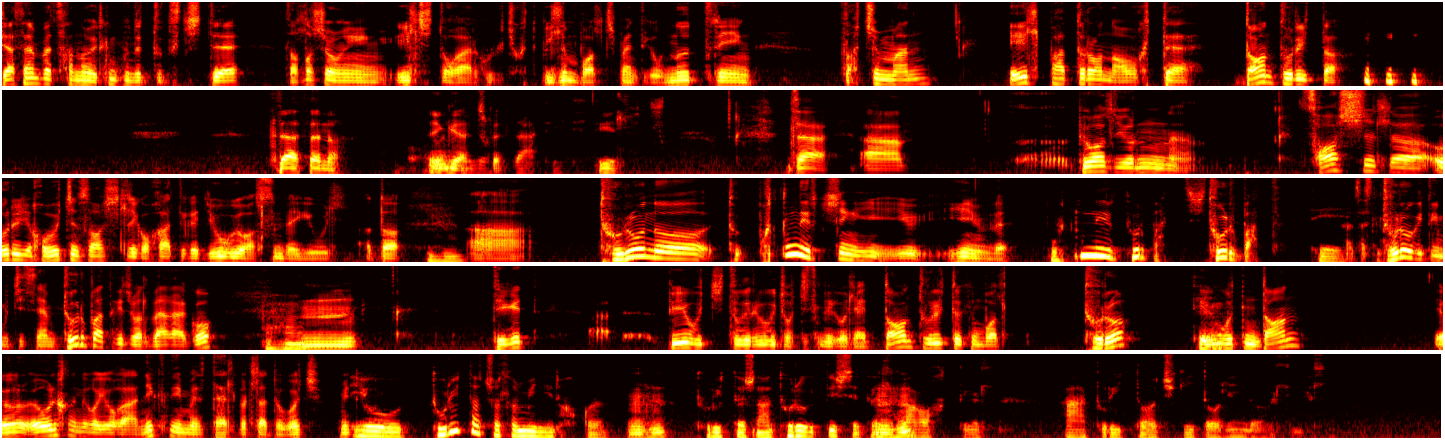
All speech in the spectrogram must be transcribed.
За сайн байцгаана уу эрхэм хүндэт үзэгчтэй. Золоо шоугийн ээлж дугаар хүргэж өгөхөд бэлэн болж байна. Тэгээ өнөөдрийн зочин маань Эл Падрон овогтой Дон Турито. За сайн уу. Ингээ ачгаа. За тий. Тэгэл. За а би бол ер нь сошиал өөрийн хувийн сошиалыг ухаад тэгээд юу юу болсон бэ гэвэл одоо а төрөөнөө бүтэн нэр чинь юм бэ? Бүтэн нэр Түр Бат шүү. Түр Бат. Тий. Зас төрөө гэдэг юм жийсэн. Түр Бат гэж бол байгаагүй. Мм тэгээд би юу гэж түгээр юу гэж бодчихсан бэ гэвэл Дон Турито хэм бол төрөө тэгэнгүүт нь Дон өөрийнхөө нэг юугаа нэг нэмээр тайлбарлаад өгөөч. Юу Туриточ болгоо миний нэр ихгүй? Аа. Туриточ наа төрөө гэдэг шүү дээ. Тэгэл баг бах тэгэл аа Туриточ гидол энэ дөө гэл ингээл.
